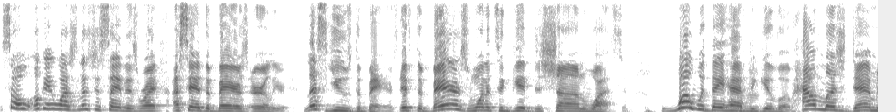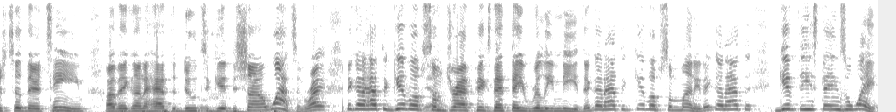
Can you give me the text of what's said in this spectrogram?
So, okay, watch. Let's just say this, right? I said the Bears earlier. Let's use the Bears. If the Bears wanted to get Deshaun Watson, what would they have mm-hmm. to give up? How much damage to their team are they going to have to do to get Deshaun Watson, right? They're going to have to give up yeah. some draft picks that they really need. They're going to have to give up some money. They're going to have to give these things away.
